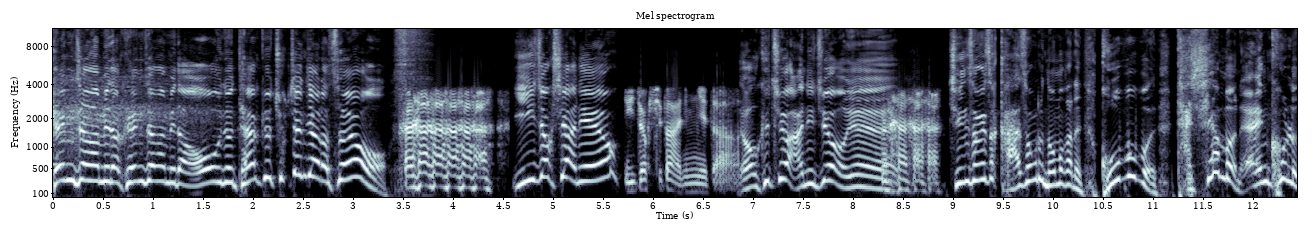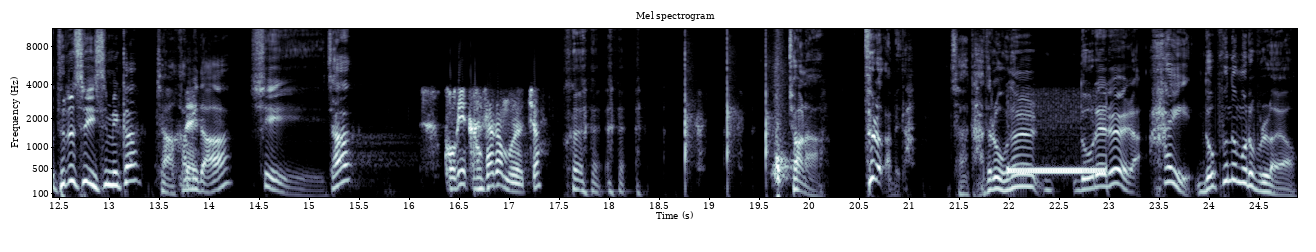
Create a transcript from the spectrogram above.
굉장합니다. 굉장합니다. 어, 저 대학교 축제인 줄 알았어요. 이적 씨 아니에요? 이적 씨도 아닙니다. 어, 그쵸 아니죠. 예. 진성에서 가성으로 넘어가는 그 부분 다시 한번 앵콜로 들을 수 있습니까? 자, 갑니다. 시작. 거기 가사가 뭐였죠? 전화 들어갑니다. 자, 다들 오늘 노래를 하이 높은 음으로 불러요.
